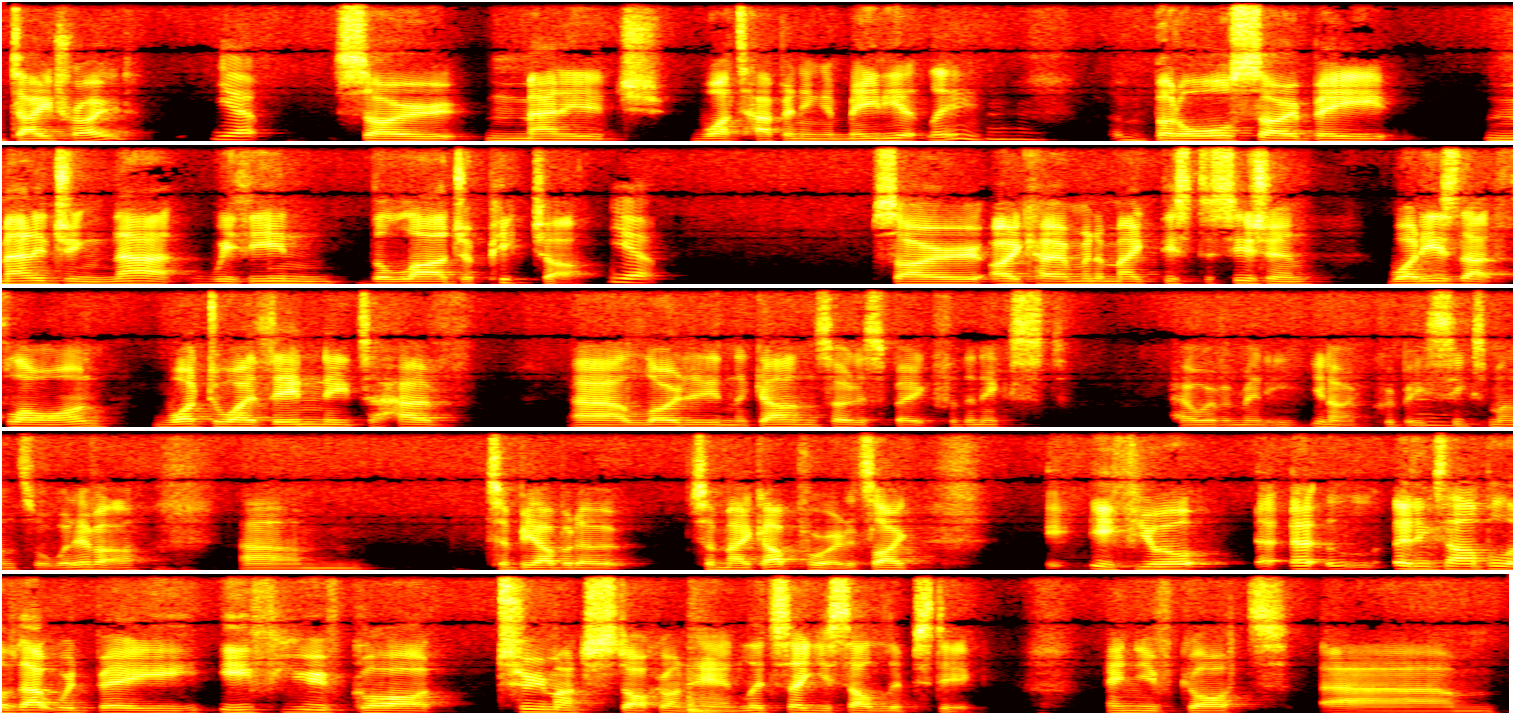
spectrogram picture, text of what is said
day trade. Yep. So manage what's happening immediately, but also be managing that within the larger picture. Yep. So, okay, I'm going to make this decision. What is that flow on? What do I then need to have uh, loaded in the gun, so to speak, for the next however many, you know, could be six months or whatever, um, to be able to to make up for it. It's like if you're an example of that would be if you've got too much stock on hand. Let's say you sell lipstick and you've got um,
